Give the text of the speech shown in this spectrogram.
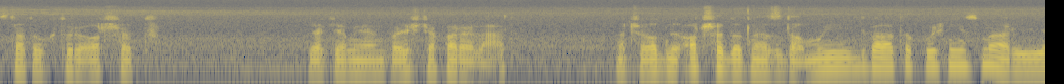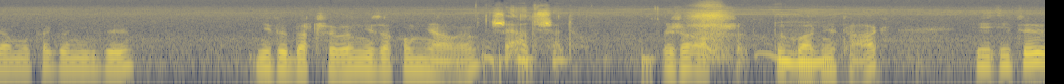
Z tatą, który odszedł, jak ja miałem 20 parę lat. Znaczy od, odszedł od nas z domu i dwa lata później zmarł i ja mu tego nigdy nie wybaczyłem, nie zapomniałem Że odszedł. że odszedł. Dokładnie tak. I, I ty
